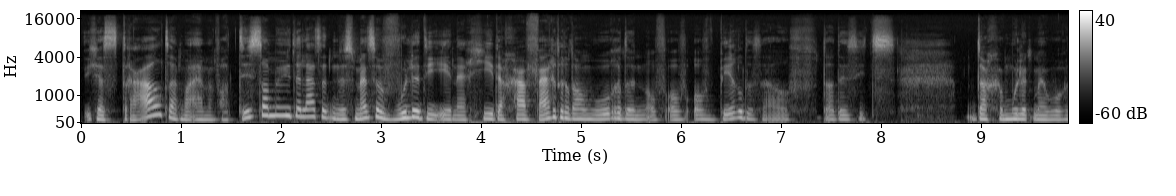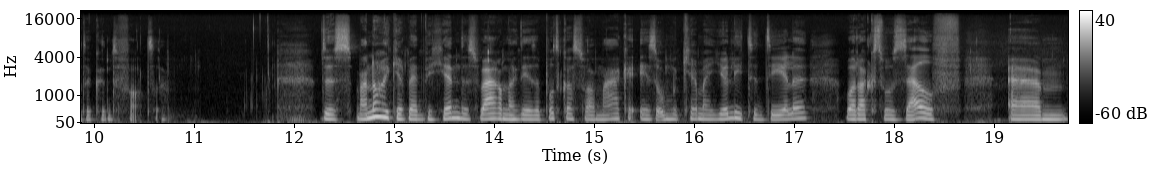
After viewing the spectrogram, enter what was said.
je straalt, en, maar, wat is dat met u de laatste Dus mensen voelen die energie, dat gaat verder dan woorden of, of, of beelden zelf. Dat is iets dat je moeilijk met woorden kunt vatten. Dus, maar nog een keer bij het begin, dus waarom ik deze podcast wil maken, is om een keer met jullie te delen wat ik zo zelf, um,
